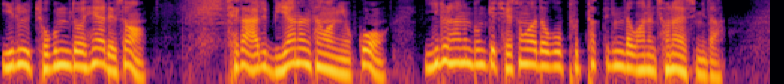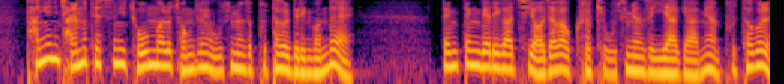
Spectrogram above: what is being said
일을 조금 더 해야 돼서 제가 아주 미안한 상황이었고 일을 하는 분께 죄송하다고 부탁드린다고 하는 전화였습니다. 당연히 잘못했으니 좋은 말로 정중히 웃으면서 부탁을 드린 건데 땡땡대리 같이 여자가 그렇게 웃으면서 이야기하면 부탁을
